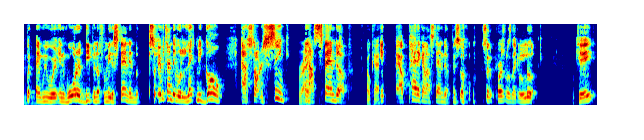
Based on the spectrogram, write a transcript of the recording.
but and we were in water deep enough for me to stand in. But so every time they would let me go, I start to sink, Right. and I stand up. Okay. And I'll panic and I'll stand up. And so, so the person was like, "Look, okay,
